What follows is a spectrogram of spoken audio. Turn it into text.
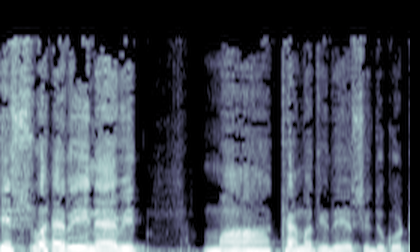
හිස්ව හැරී නෑවිත් මා කැමතිදය සිදුකොට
